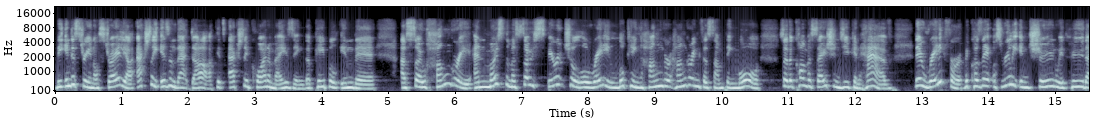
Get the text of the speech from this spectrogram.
the industry in Australia actually isn't that dark. It's actually quite amazing. The people in there are so hungry and most of them are so spiritual already looking hunger hungering for something more so the conversations you can have they're ready for it because they're really in tune with who they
